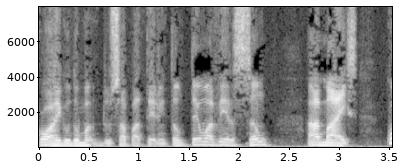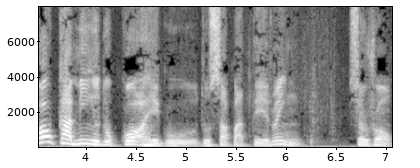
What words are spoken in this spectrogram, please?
Córrego do, do sapateiro. Então tem uma versão a mais. Qual o caminho do córrego do sapateiro, hein, seu João?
